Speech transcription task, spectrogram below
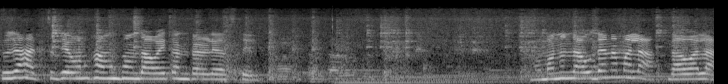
तुझ्या हातचं जेवण खाऊन खाऊन जावाई कंटाळले असतील. हा, म्हणून जाऊ द्या ना मला गावाला.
